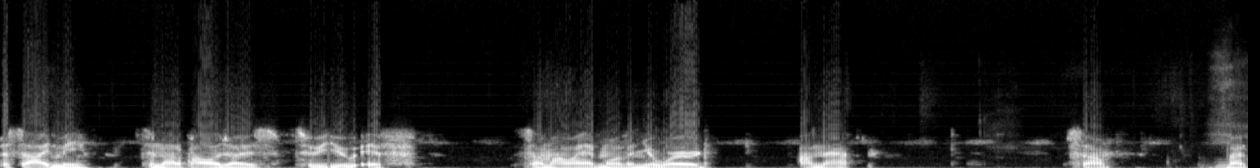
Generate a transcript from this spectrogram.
beside me to not apologize to you if somehow I had more than your word on that. So, but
